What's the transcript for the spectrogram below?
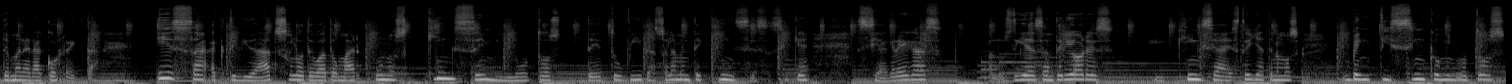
de manera correcta. Esa actividad solo te va a tomar unos 15 minutos de tu vida, solamente 15. Así que si agregas a los 10 anteriores y 15 a este, ya tenemos 25 minutos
